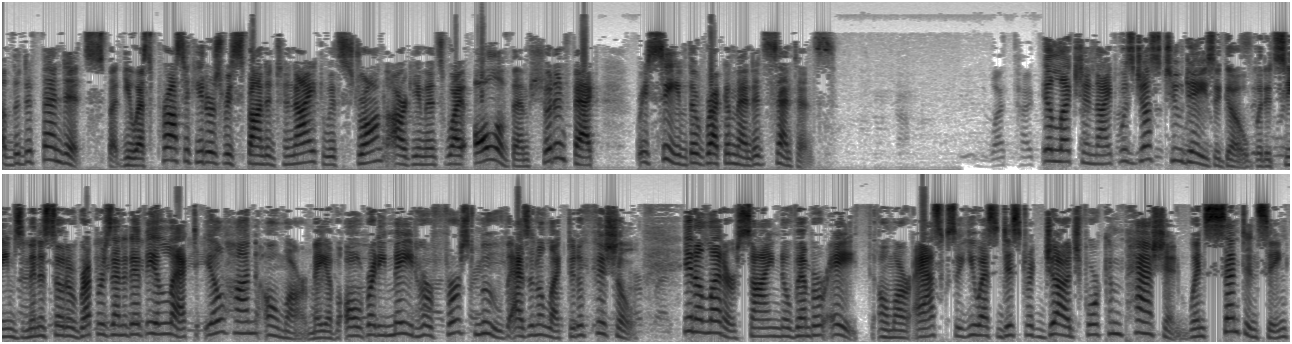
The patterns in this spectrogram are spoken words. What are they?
of the defendants. But U.S. prosecutors responded tonight with strong arguments why all of them should, in fact, receive the recommended sentence. Election night was just two days ago, but it seems Minnesota Representative elect Ilhan Omar may have already made her first move as an elected official. In a letter signed November 8th, Omar asks a U.S. district judge for compassion when sentencing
